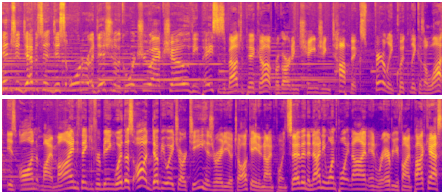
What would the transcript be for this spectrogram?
Attention deficit disorder edition of the Corey Truax Show. The pace is about to pick up regarding changing topics fairly quickly because a lot is on my mind. Thank you for being with us on WHRT, his radio talk, 89.7 and 91.9, and wherever you find podcasts.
